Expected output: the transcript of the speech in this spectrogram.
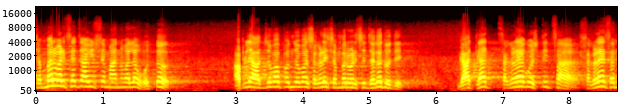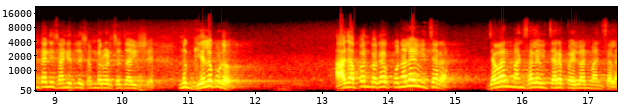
शंभर वर्षाचं आयुष्य मानवाला होतं. आपले आजोबा पंजोबा सगळे शंभर वर्ष जगत होते. गाथ्यात सगळ्या गोष्टीत सा सगळ्या संतांनी सांगितलं शंभर वर्षाचं आयुष्य. मग गेलं कुठं आज आपण बघा कोणालाही विचारा. जवान माणसाला विचारा पैलवान माणसाला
